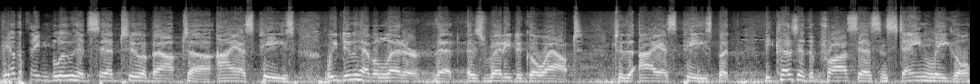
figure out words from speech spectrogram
the other thing Blue had said too about uh, ISPs, we do have a letter that is ready to go out to the ISPs, but because of the process and staying legal,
